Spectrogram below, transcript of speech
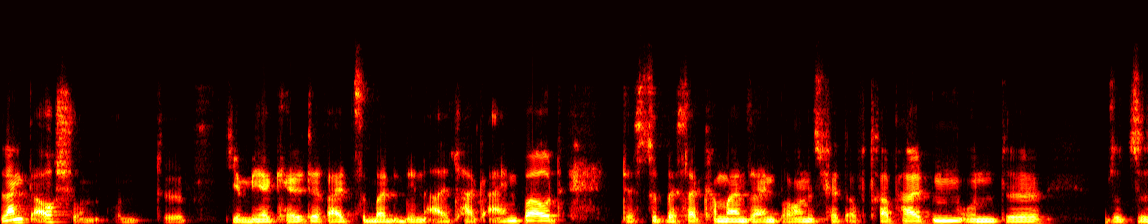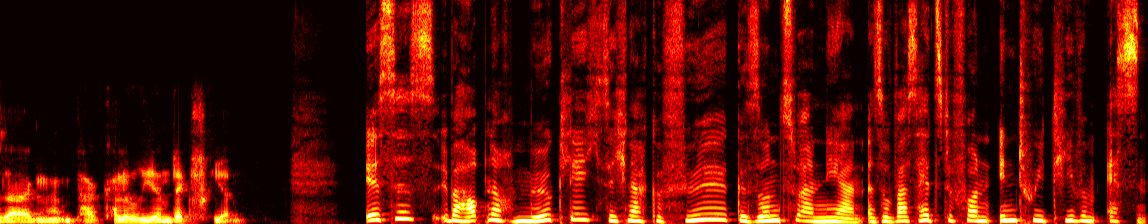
langt auch schon. Und äh, je mehr Kältereize man in den Alltag einbaut, desto besser kann man sein braunes Fett auf Trab halten und äh, sozusagen ein paar Kalorien wegfrieren. Ist es überhaupt noch möglich, sich nach Gefühl gesund zu ernähren? Also was hältst du von intuitivem Essen?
